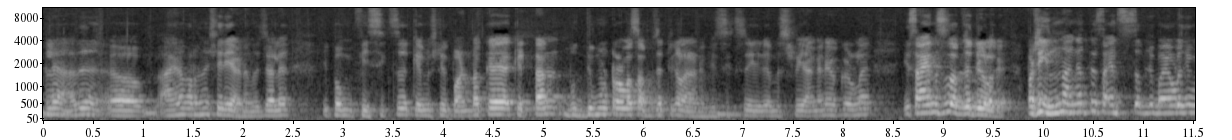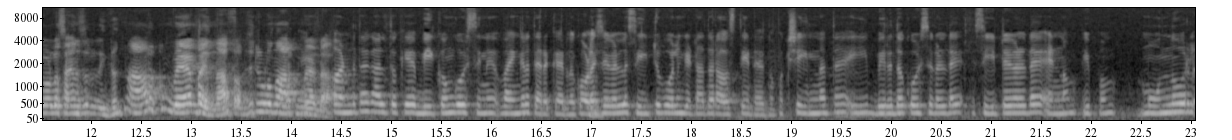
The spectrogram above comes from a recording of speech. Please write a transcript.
അല്ല അത് അയാൾ പറഞ്ഞത് ശരിയാണ്. എന്ന് വെച്ചാൽ ഇപ്പം ഫിസിക്സ് കെമിസ്ട്രി പണ്ടൊക്കെ കിട്ടാൻ ബുദ്ധിമുട്ടുള്ള സബ്ജക്റ്റുകളാണ് ഫിസിക്സ് കെമിസ്ട്രി അങ്ങനെയൊക്കെയുള്ള ഈ സയൻസ് സബ്ജക്റ്റുകളൊക്കെ. പക്ഷെ ഇന്ന് അങ്ങനത്തെ സയൻസ് സബ്ജക്ട് ബയോളജി പോലുള്ള സയൻസ് ഇതൊന്നും ആർക്കും വേണ്ട. ഇന്ന് ആ സബ്ജക്റ്റുകളൊന്നും ആർക്കും വേണ്ട. പണ്ടത്തെ കാലത്തൊക്കെ ബി കോം കോഴ്സിന് ഭയങ്കര തിരക്കായിരുന്നു. കോളേജുകളിൽ സീറ്റ് പോലും കിട്ടാത്ത ഒരു അവസ്ഥയുണ്ടായിരുന്നു. പക്ഷേ ഇന്നത്തെ ഈ ബിരുദ കോഴ്സുകളുടെ സീറ്റുകളുടെ എണ്ണം ഇപ്പം മുന്നൂറിൽ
